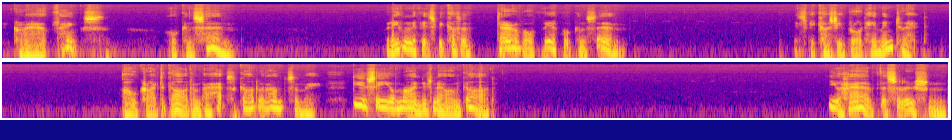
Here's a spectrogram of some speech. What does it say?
You cry out thanks or concern. But even if it's because of terrible, fearful concern, it's because you brought him into it. I will cry to God, and perhaps God will answer me. Do you see your mind is now on God? You have the solution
